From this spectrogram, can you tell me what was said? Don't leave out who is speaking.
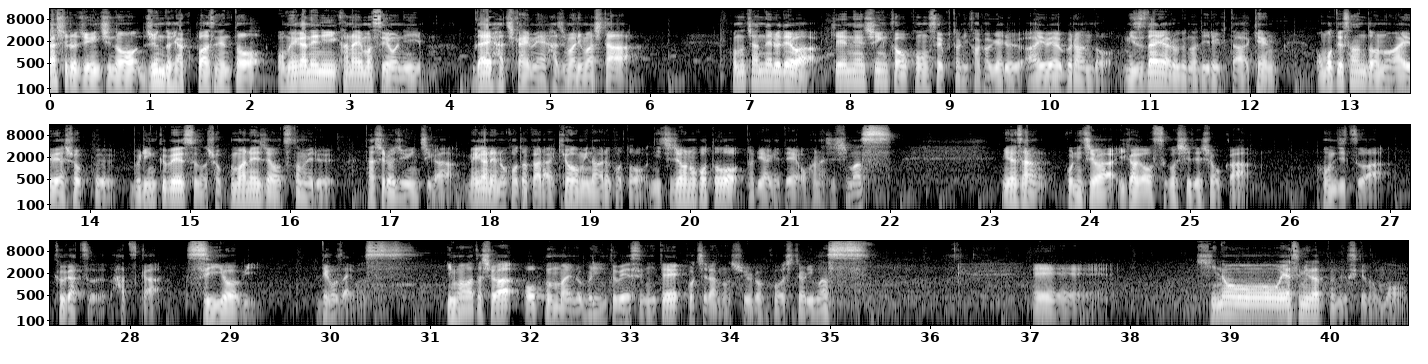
Speaker 1: 田代純一の純度100%お眼鏡に叶えますように第8回目始まりました。このチャンネルでは経年進化をコンセプトに掲げるアイウェアブランド水ダイアログのディレクター兼表参道のアイウェアショップブリンクベースのショップマネージャーを務める田代純一がメガネのことから興味のあること日常のことを取り上げてお話しします。皆さんこんにちは。いかがお過ごしでしょうか。本日は9月20日水曜日。でございます。今私はオープン前のブリンクベースにてこちらの収録をしております。えー、昨日お休みだったんですけども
